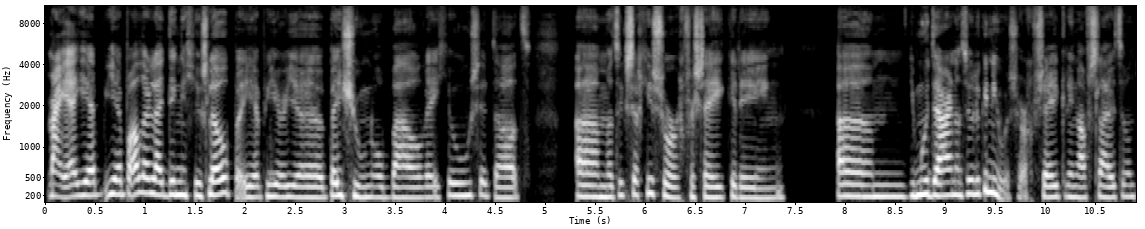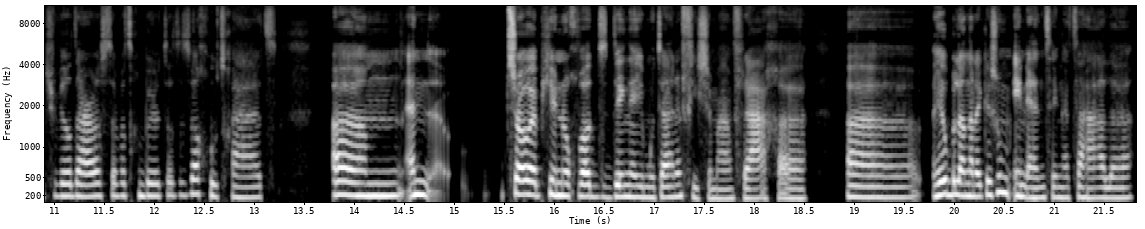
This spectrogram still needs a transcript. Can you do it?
maar ja, je hebt, je hebt allerlei dingetjes lopen. Je hebt hier je pensioenopbouw, weet je, hoe zit dat? Um, wat ik zeg, je zorgverzekering. Um, je moet daar natuurlijk een nieuwe zorgverzekering afsluiten, want je wil daar als er wat gebeurt dat het wel goed gaat. Um, en zo heb je nog wat dingen. Je moet daar een visum aanvragen. Uh, heel belangrijk is om inentingen te halen.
